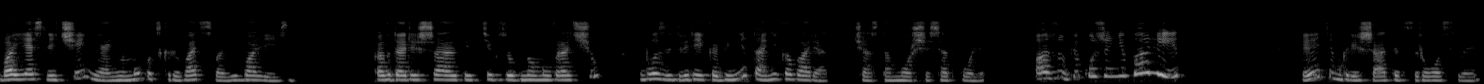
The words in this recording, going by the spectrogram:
Боясь лечения, они могут скрывать свою болезнь. Когда решают идти к зубному врачу, возле дверей кабинета они говорят, часто морщась от боли, «А зубик уже не болит!» Этим грешат и взрослые.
